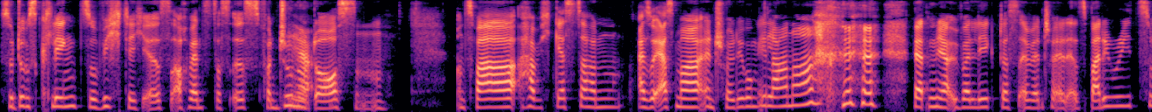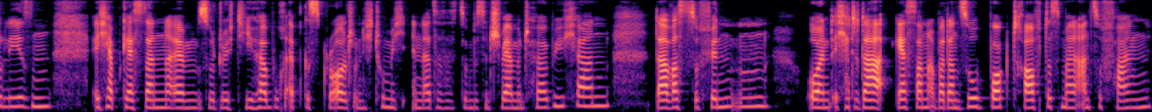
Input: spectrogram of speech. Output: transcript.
so dumm klingt, so wichtig ist, auch wenn es das ist, von Juno ja. Dawson. Und zwar habe ich gestern, also erstmal, Entschuldigung, Ilana. Wir hatten ja überlegt, das eventuell als Buddy Read zu lesen. Ich habe gestern ähm, so durch die Hörbuch-App gescrollt und ich tue mich in letzter Zeit so ein bisschen schwer mit Hörbüchern, da was zu finden. Und ich hatte da gestern aber dann so Bock drauf, das mal anzufangen.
